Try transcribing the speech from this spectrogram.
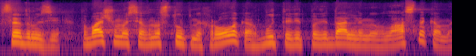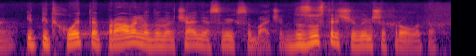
Все, друзі, побачимося в наступних роликах. Будьте відповідальними власниками і підходьте правильно до навчання своїх собачок. До зустрічі в інших роликах.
